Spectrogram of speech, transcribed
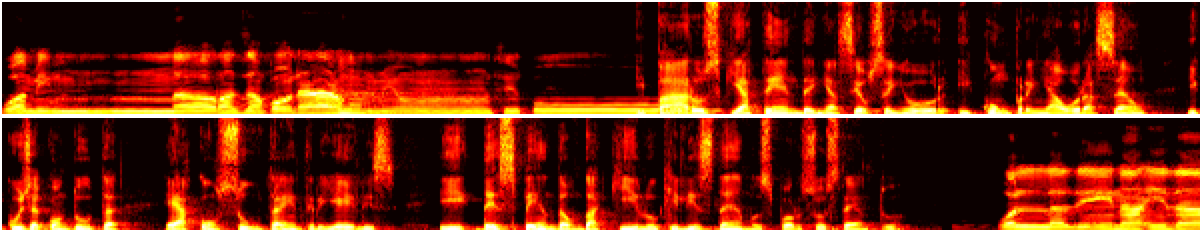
ومما رزقناهم ينفقون E para os que atendem a seu Senhor e cumprem a oração, e cuja conduta é a consulta entre eles, e despendam daquilo que lhes damos por sustento. والذين إذا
